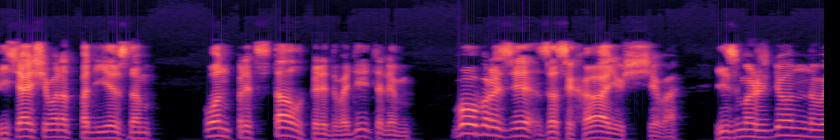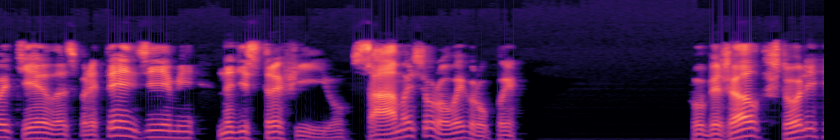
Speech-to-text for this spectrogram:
висящего над подъездом, он предстал перед водителем в образе засыхающего, изможденного тела с претензиями на дистрофию самой суровой группы. Убежал, что ли?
